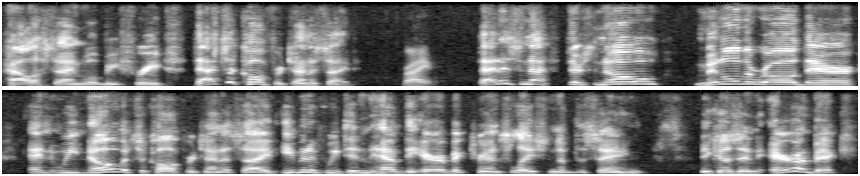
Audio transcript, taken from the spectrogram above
Palestine will be free. That's a call for genocide. Right. That is not, there's no middle of the road there. And we know it's a call for genocide, even if we didn't have the Arabic translation of the saying. Because in Arabic,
